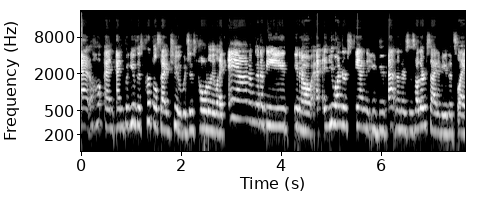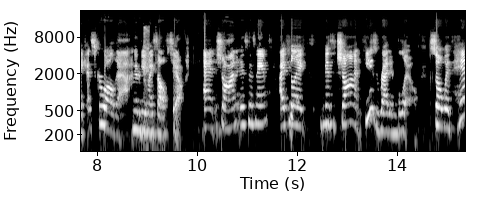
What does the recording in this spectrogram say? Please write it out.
at ho- and and but you have this purple side too, which is totally like, and I'm gonna be, you know, and you understand that you do that, and then there's this other side of you that's like, and screw all that, I'm gonna be myself too. And Sean is his name. I feel like with Sean, he's red and blue. So with him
